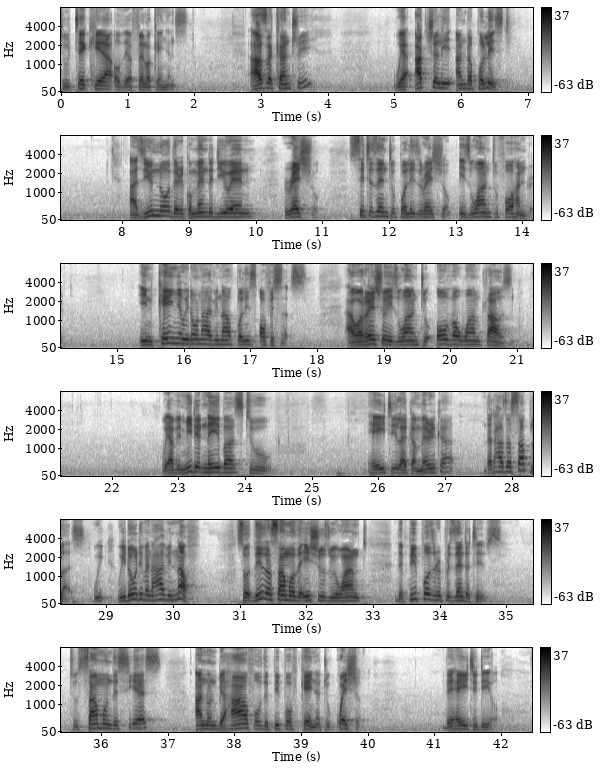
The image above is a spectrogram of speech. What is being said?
to take care of their fellow Kenyans. As a country, we are actually under-policed. As you know, the recommended UN ratio, citizen to police ratio, is 1 to 400. In Kenya, we don't have enough police officers. Our ratio is 1 to over 1,000. We have immediate neighbors to Haiti, like America, that has a surplus. We, we don't even have enough. So these are some of the issues we want the people's representatives to summon the CS and on behalf of the people of Kenya to question the Haiti deal.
